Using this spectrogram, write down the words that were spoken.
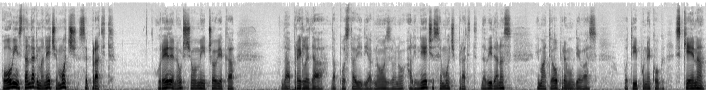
Po ovim standardima neće moći se pratiti. U redu je, naučit ćemo mi čovjeka da pregleda, da postavi dijagnozu, ono, ali neće se moći pratiti. Da vi danas imate opremu gdje vas po tipu nekog skena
